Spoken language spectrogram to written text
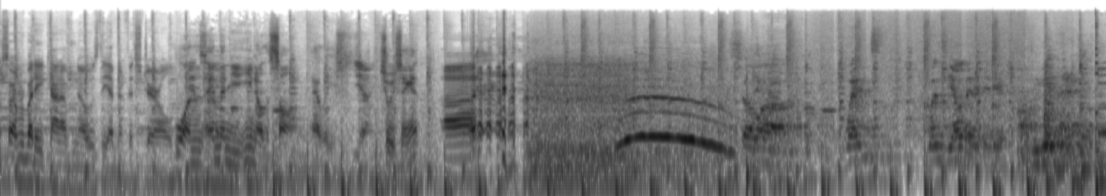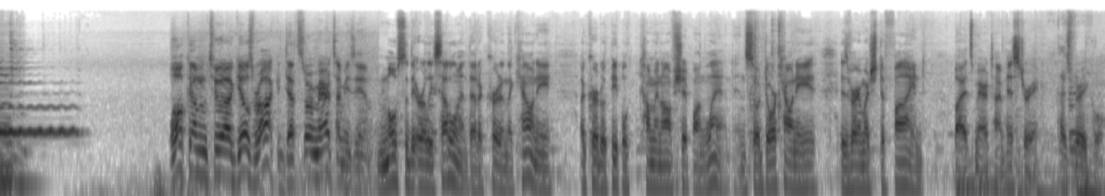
know, so everybody kind of knows the Edmund Fitzgerald. Well, and, so- and then you, you know the song at least. Yeah. Should we sing it? Uh, So, uh, when's, when's the elevator hit here? Welcome to uh, Gills Rock, Death's Door Maritime Museum. Most of the early settlement that occurred in the county occurred with people coming off ship on land. And so Door County is very much defined by its maritime history. That's very cool.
